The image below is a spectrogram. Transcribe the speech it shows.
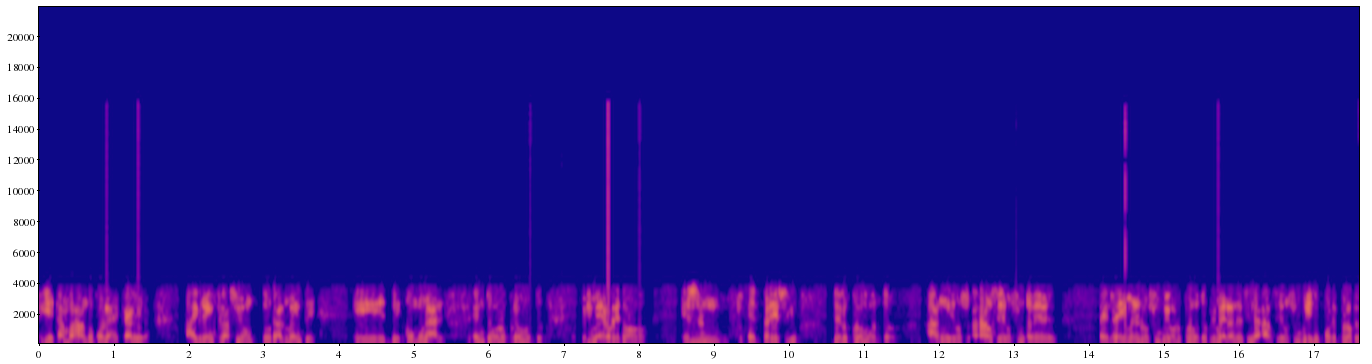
y están bajando por las escaleras. Hay una inflación totalmente eh, descomunal en todos los productos. Primero que todo, el, el precio de los productos han ido han sido eh, el régimen lo subió, los productos de primera han sido subidos por el propio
